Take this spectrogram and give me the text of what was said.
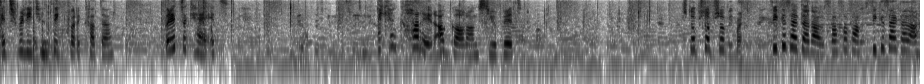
It's really too thick for the cutter. But it's okay. It's. I can cut it. Oh god, I'm stupid. Stopp, stopp, stopp. Wie gesagt das aus? Was einfach? Wie gesagt das aus?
